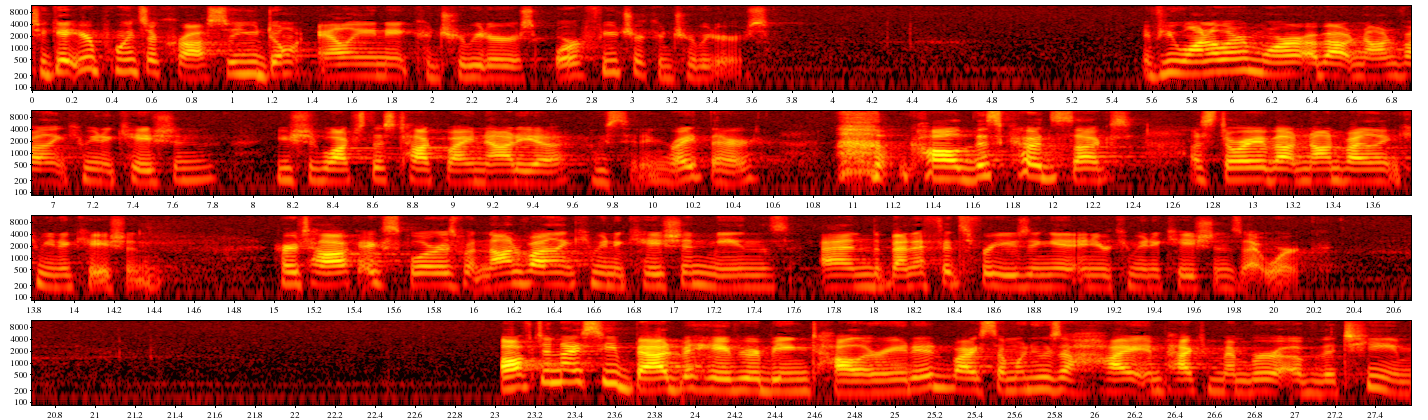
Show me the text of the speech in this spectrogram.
to get your points across so you don't alienate contributors or future contributors. If you want to learn more about nonviolent communication, you should watch this talk by Nadia, who's sitting right there, called This Code Sucks, a story about nonviolent communication. Her talk explores what nonviolent communication means and the benefits for using it in your communications at work. Often I see bad behavior being tolerated by someone who's a high impact member of the team.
